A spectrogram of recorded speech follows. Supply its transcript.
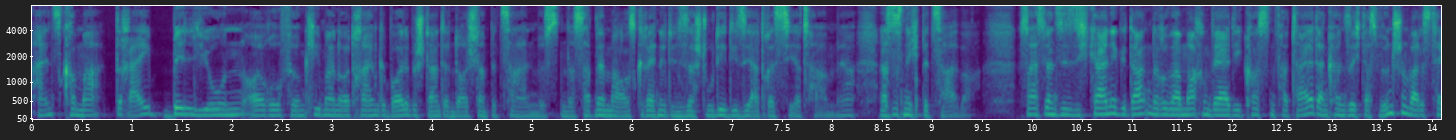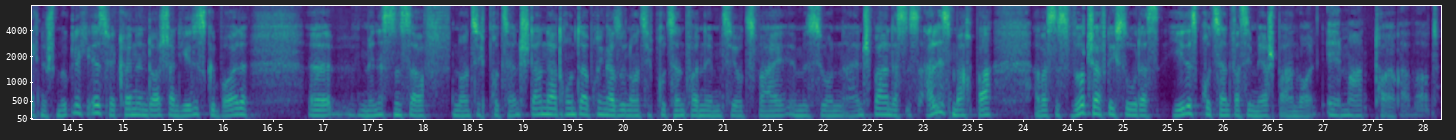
1,3 Billionen Euro für einen klimaneutralen Gebäudebestand in Deutschland bezahlen müssten. Das haben wir mal ausgerechnet in dieser Studie, die Sie adressiert haben. Ja, das ist nicht bezahlbar. Das heißt, wenn Sie sich keine Gedanken darüber machen, wer die Kosten verteilt, dann können Sie sich das wünschen, weil es technisch möglich ist. Wir können in Deutschland jedes Gebäude äh, mindestens auf 90 Prozent Standard runterbringen, also 90 Prozent von den CO2-Emissionen einsparen. Das ist alles machbar, aber es ist wirtschaftlich so, dass jedes Prozent, was Sie mehr sparen wollen, immer teurer wird.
